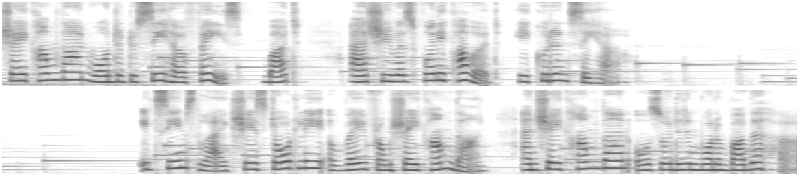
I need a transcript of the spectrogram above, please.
Sheikh Hamdan wanted to see her face, but as she was fully covered, he couldn't see her. It seems like she is totally away from Sheikh Hamdan, and Sheikh Hamdan also didn't want to bother her.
